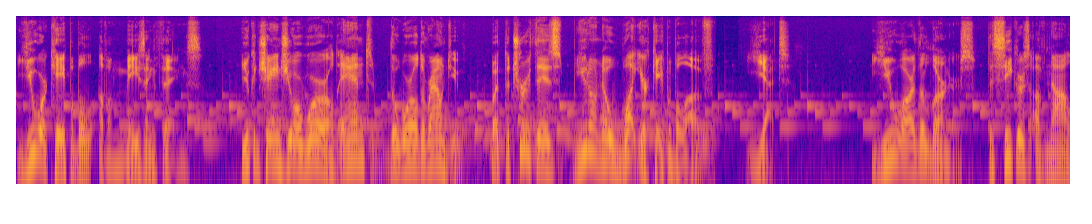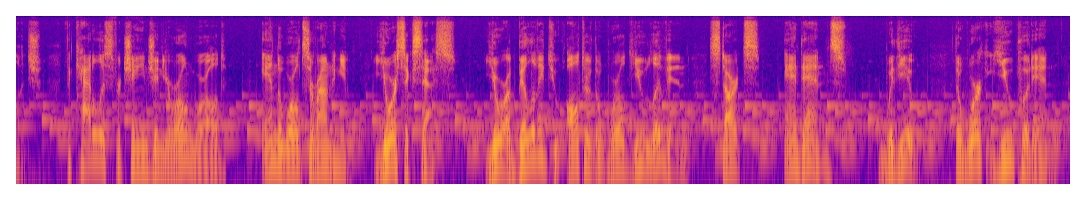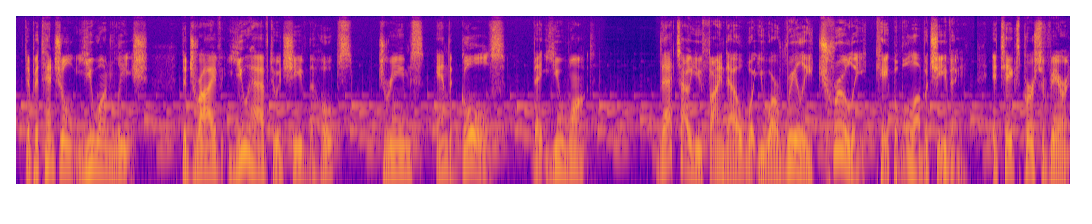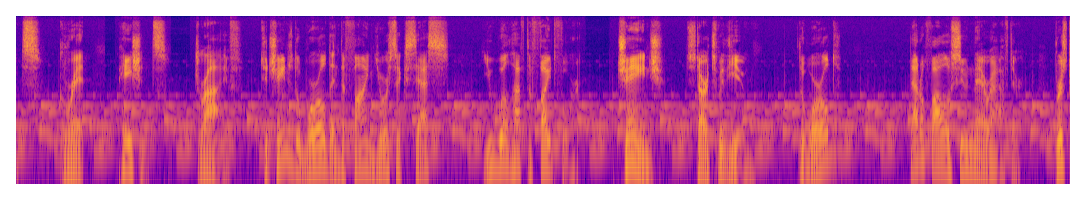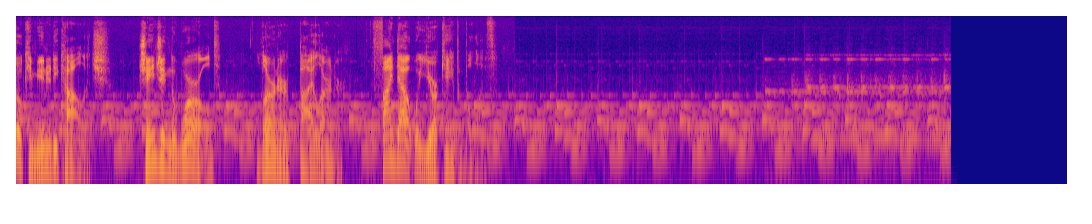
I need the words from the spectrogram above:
You are capable of amazing things. You can change your world and the world around you. But the truth is, you don't know what you're capable of. Yet. You are the learners, the seekers of knowledge, the catalyst for change in your own world and the world surrounding you. Your success, your ability to alter the world you live in, starts and ends with you. The work you put in, the potential you unleash, the drive you have to achieve the hopes, dreams, and the goals that you want. That's how you find out what you are really, truly capable of achieving. It takes perseverance, grit, patience, drive. To change the world and define your success, you will have to fight for it. Change starts with you. The world? That'll follow soon thereafter. Bristol Community College. Changing the world, learner by learner. Find out what you're capable of.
